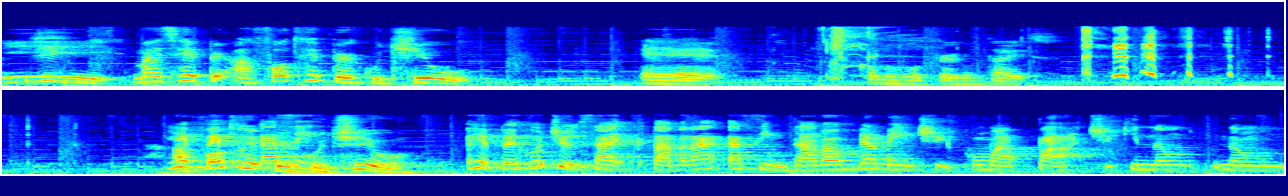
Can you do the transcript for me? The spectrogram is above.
e, mas reper- a foto repercutiu. É. Como eu vou perguntar isso? A foto Repercu- assim, repercutiu? repercutiu, sabe? Que tava na- assim, tava obviamente com uma parte que não, não,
